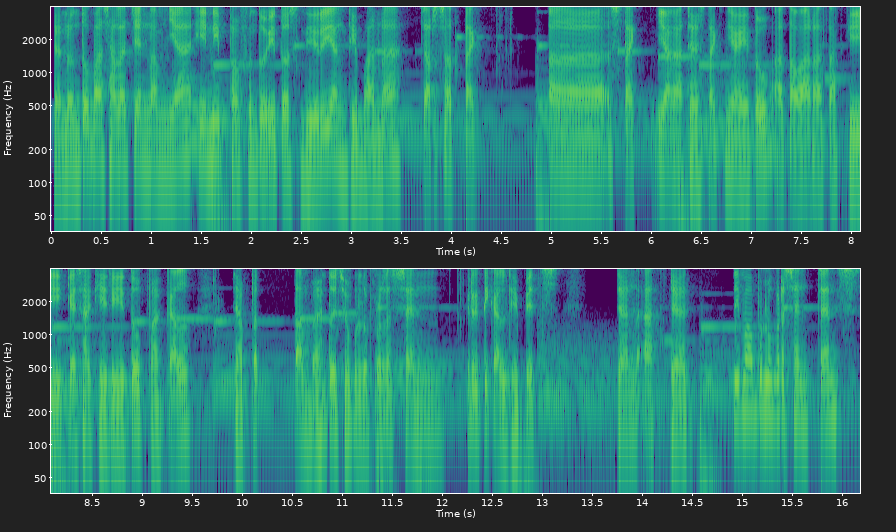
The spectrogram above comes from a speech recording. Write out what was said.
Dan untuk masalah C6-nya, ini buff untuk itu sendiri yang di mana charge attack uh, stack yang ada stacknya itu atau Arataki Kesagiri itu bakal dapat tambahan 70% critical damage dan ada 50% chance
